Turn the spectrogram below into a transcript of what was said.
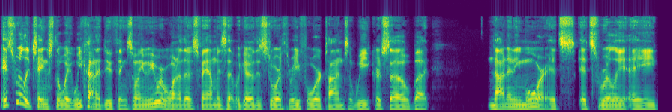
It's really changed the way we kind of do things. I mean, we were one of those families that would go to the store three, four times a week or so, but not anymore. It's it's really a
